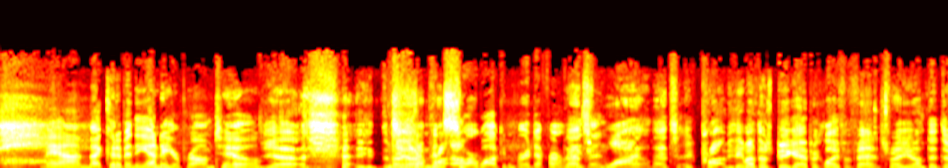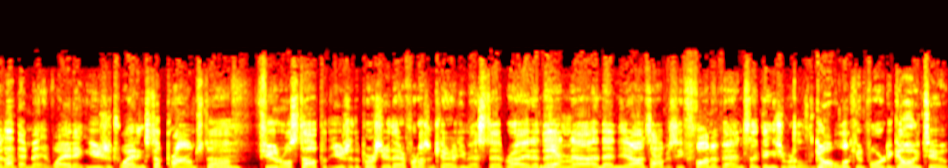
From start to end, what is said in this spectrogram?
Man, that could have been the end of your prom too. Yeah, depending on how been sore walking for a different That's reason. wild. That's uh, prom. You think about those big epic life events, right? You don't. There's not that many wedding. Usually it's wedding stuff, prom stuff, Mm-hmm. funeral stuff. But usually the person you're there for doesn't care if you missed it, right? And then uh, and then you know it's obviously fun events like things you were go, looking forward to going to,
